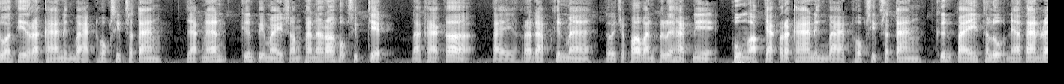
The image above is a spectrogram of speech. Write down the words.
ตัวที่ราคา 1 บาท 60 สตางค์จากนั้นขึ้นปีใหม่ 2567 ราคาก็ไต่ระดับขึ้นมา โดยเฉพาะวันพฤหัสนี่พุ่งออกจากราคา 1 บาท 60 สตางค์ขึ้นไปทะลุแนวต้านแร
